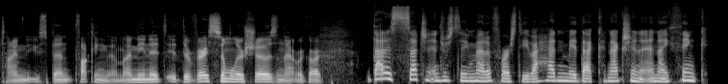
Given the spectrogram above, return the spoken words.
time that you spent fucking them. I mean, it, it, they're very similar shows in that regard. That is such an interesting metaphor, Steve. I hadn't made that connection. And I think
